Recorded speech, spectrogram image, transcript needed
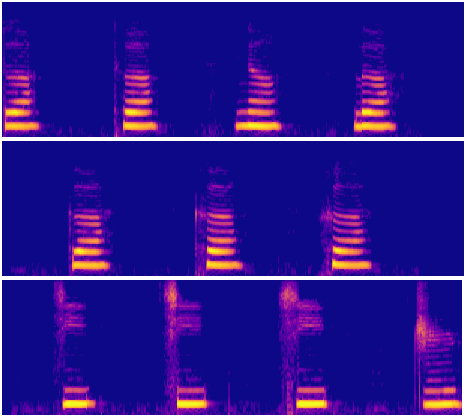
的、特、呢、了、个、科、呵、鸡、七、西、之、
